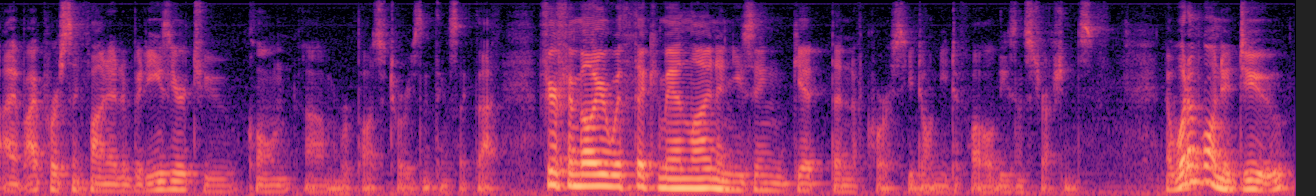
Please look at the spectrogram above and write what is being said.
I, I, personally find it a bit easier to clone um, repositories and things like that. If you're familiar with the command line and using Git, then of course you don't need to follow these instructions. Now what I'm going to do,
